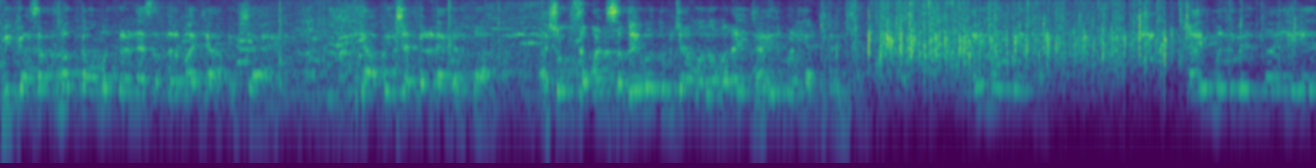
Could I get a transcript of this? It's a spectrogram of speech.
विकासात्मक कामं करण्यासंदर्भात ज्या अपेक्षा आहे. त्या अपेक्षा करण्याकरता अशोक चव्हाण सदैव तुमच्या बरोबर आहे जाहीरपणे या ठिकाणी काही मतभेद नाही. काही मतभेद नाही हे-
